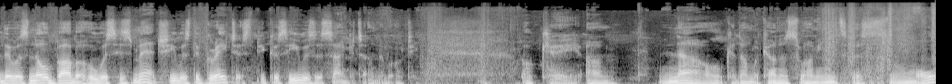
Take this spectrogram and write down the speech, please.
there was no Baba who was his match. He was the greatest because he was a Sankirtan devotee. Okay, um, now Kadamba Swami needs a small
